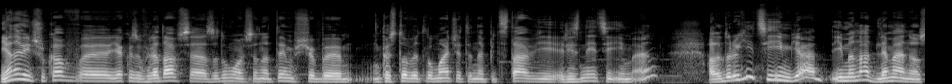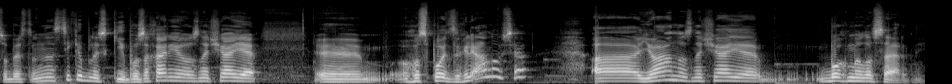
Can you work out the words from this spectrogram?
Я навіть шукав, е, якось вглядався, задумався над тим, щоб якось то витлумачити на підставі різниці імен. Але, дорогі, ці ім'я, імена для мене особисто не настільки близькі, бо Захарія означає е, Господь зглянувся, а Йоанн означає Бог милосердний.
